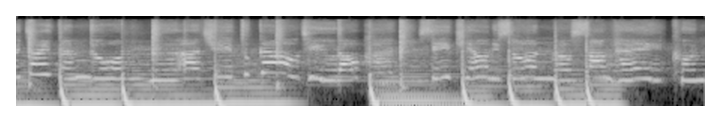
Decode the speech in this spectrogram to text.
ด้วยใจเต็มดวงมืออาชีพทุกก้าวที่เราผ่าน สีเขียวในสวนเราสร้างให้คุณ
